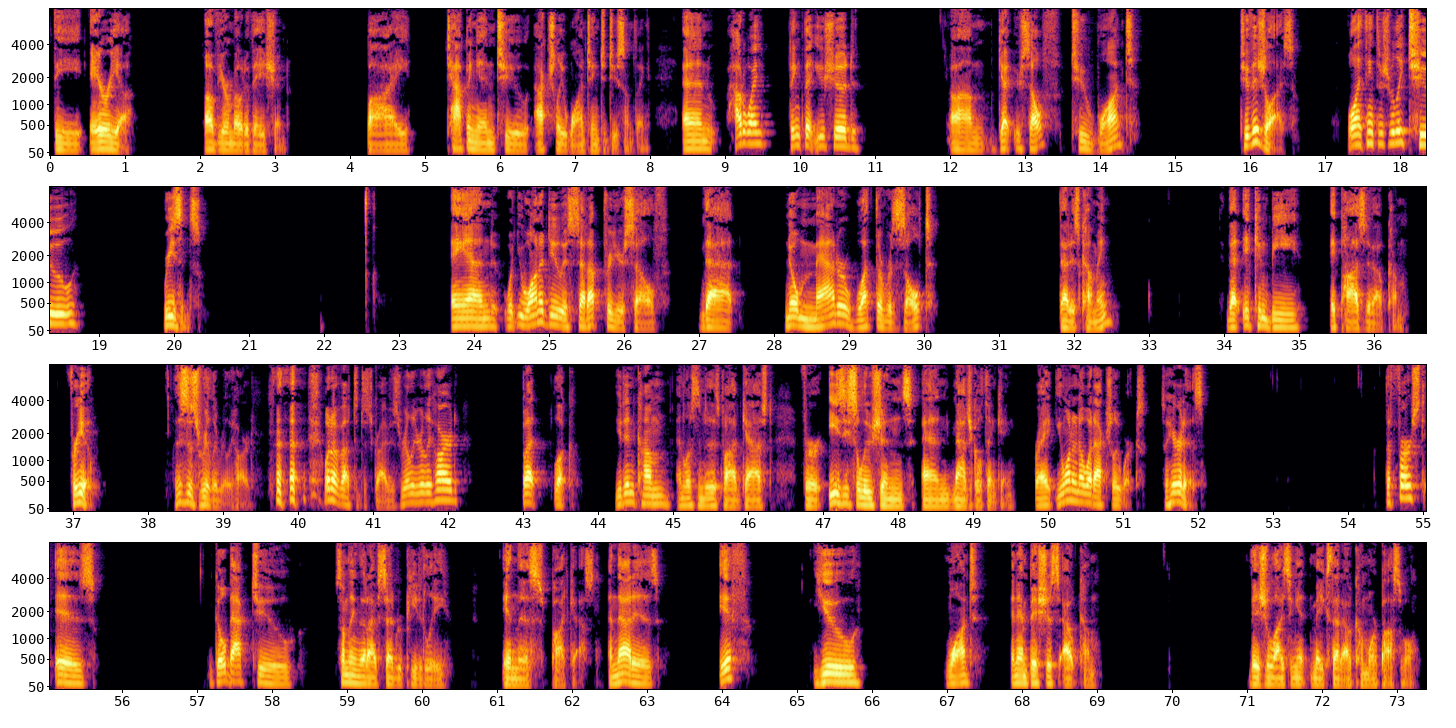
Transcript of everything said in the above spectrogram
the area of your motivation by tapping into actually wanting to do something. And how do i think that you should um, get yourself to want to visualize? Well i think there's really two reasons And what you want to do is set up for yourself that no matter what the result that is coming, that it can be a positive outcome for you. This is really, really hard. what I'm about to describe is really, really hard. But look, you didn't come and listen to this podcast for easy solutions and magical thinking, right? You want to know what actually works. So here it is. The first is go back to something that I've said repeatedly in this podcast, and that is if you want an ambitious outcome, visualizing it makes that outcome more possible.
